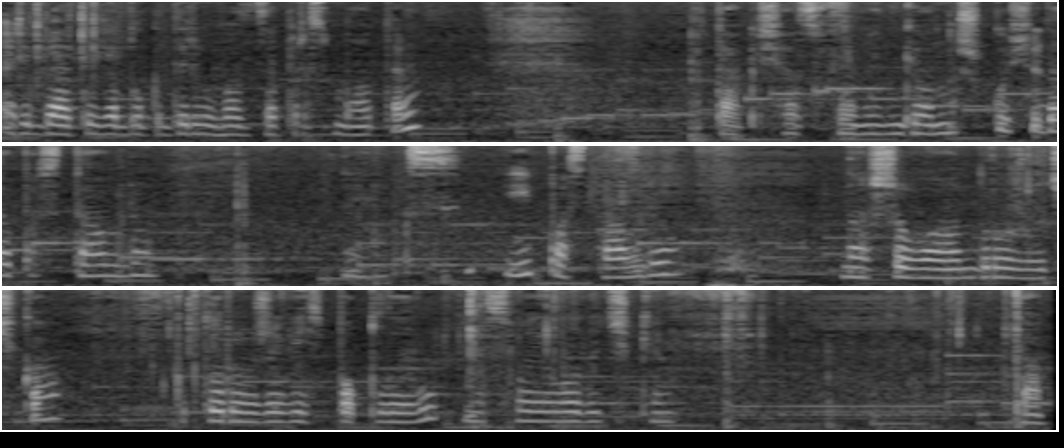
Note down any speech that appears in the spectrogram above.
ребята, я благодарю вас за просмотр. Так, сейчас фламингенышку сюда поставлю. И поставлю нашего дружочка, который уже весь поплыл на своей лодочке. Так,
